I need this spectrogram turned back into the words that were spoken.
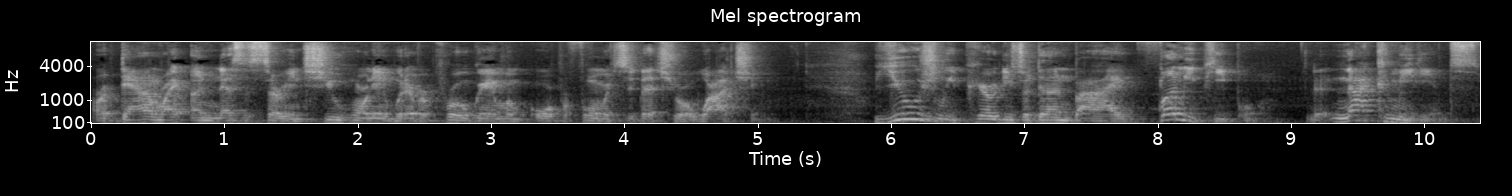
or downright unnecessary and shoehorn in whatever program or performance that you're watching. Usually parodies are done by funny people, not comedians.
